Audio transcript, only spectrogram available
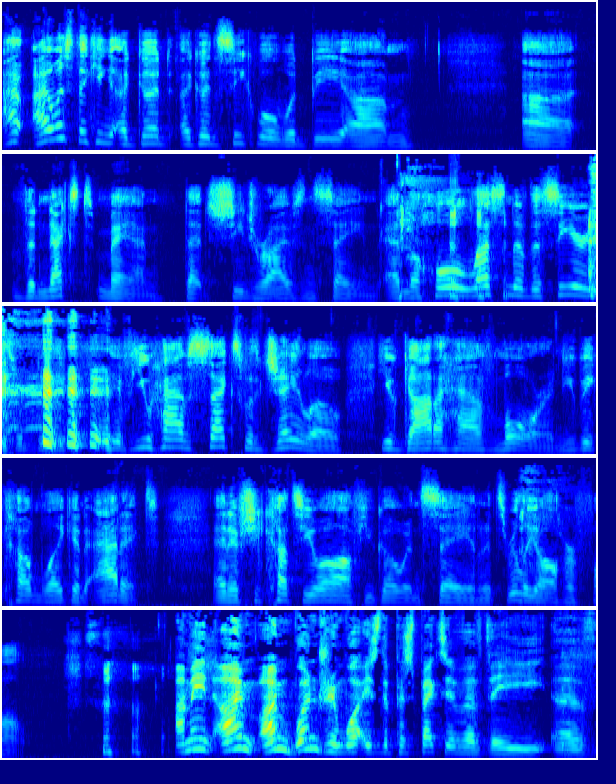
I, I was thinking a good a good sequel would be um, uh, the next man that she drives insane, and the whole lesson of the series would be if you have sex with J Lo, you gotta have more, and you become like an addict. And if she cuts you off, you go insane, and it's really all her fault. I mean, I'm I'm wondering what is the perspective of the of,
